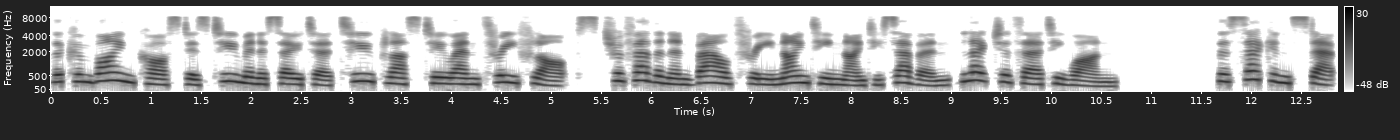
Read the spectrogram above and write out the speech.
The combined cost is 2 Minnesota 2 plus 2 N 3 flops Trefethen and Bau 3 1997, Lecture 31. The second step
